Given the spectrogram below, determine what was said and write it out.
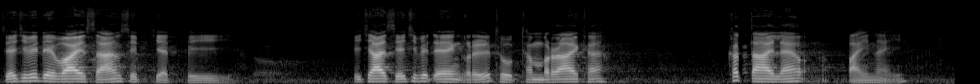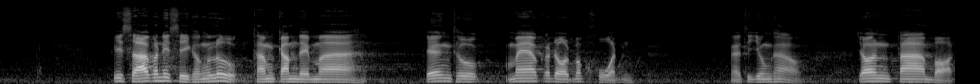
เสียชีวิตในวัย 37 ปี พี่ชายเสียชีวิตเองหรือถูกทำร้ายคะเขาตายแล้วไปไหน พี่สาวคนที่สี่ของลูกทำกรรมใดมา จึงถูกแมวกระโดดมาขวนแมวที่ยุ่งข้าวจนตาบอด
